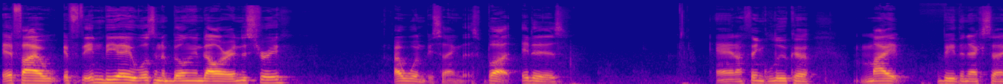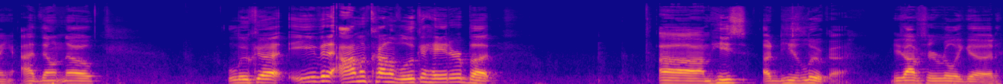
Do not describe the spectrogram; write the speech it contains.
if I if the NBA wasn't a billion dollar industry, I wouldn't be saying this, but it is. And I think Luka might be the next thing. I don't know. Luka, even I'm a kind of Luka hater, but um, he's uh, he's Luka. He's obviously really good,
